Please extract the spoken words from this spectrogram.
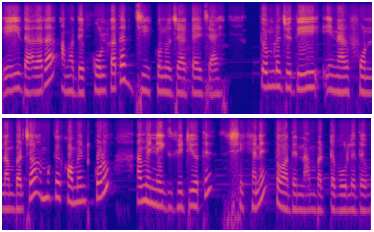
এই দাদারা আমাদের কলকাতার যে কোনো জায়গায় যায়। তোমরা যদি এনার ফোন নাম্বার চাও, আমাকে কমেন্ট করো, আমি নেক্সট ভিডিওতে সেখানে তোমাদের নাম্বারটা বলে দেব।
